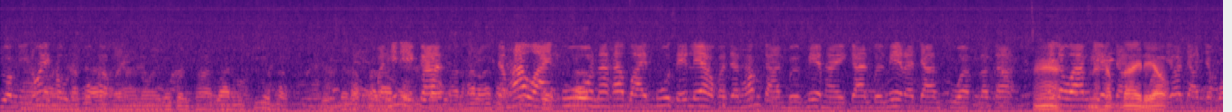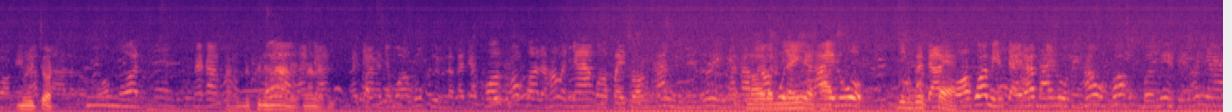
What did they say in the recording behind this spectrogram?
ช่วงนี้น้อยเขานะพวกครับฮานอยไม่ควรพลาดวันที่หกนะครับวันที่นี่ก็จะพาไหวปูนะครับไหวปูเสร็จแล้วก็จะทำการเบิกเนตรให้การเบิกเนตรอาจารย์สวดแล้วก็อ่าให้ระวังเนี่ยนะครับอาจารย์ได้แล้วเดี๋ยวอาจารย์จะบอกมือจดขอพรนะครับอะดูขึ้นหน้าเลยนั่นแหละอาจารย์อาจารย์จะบอกลูกขึ้นแล้วก็จะเคาะเคาะพรแล้วเขามันย่างออกไปสองครั้งอยู่เลยนะครับน้อยวันนี้ผู้ใดจะถ่ายรูปยิงรูอาดจารแปย์ดขอความเห็นใจนะถ่ายรูปให้เขาเพราะเบิกเนตรเสร็จเขาย่าง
